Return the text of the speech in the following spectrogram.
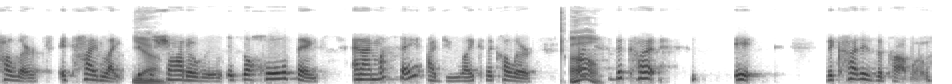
color, it's highlight, Yeah. it's a shadow root, it's the whole thing. And I must say, I do like the color. Oh, But the cut, it, the cut is the problem.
